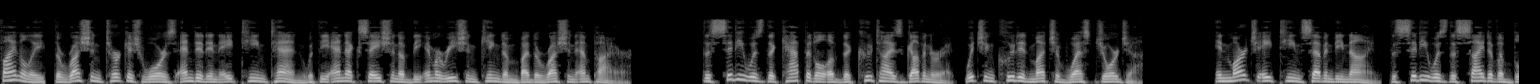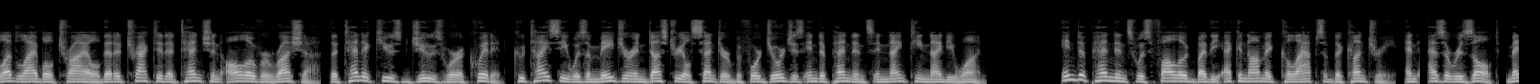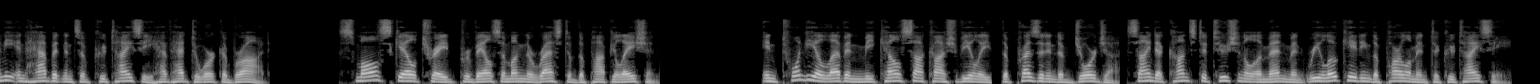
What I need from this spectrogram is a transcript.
Finally, the Russian-Turkish wars ended in 1810 with the annexation of the Imeretian kingdom by the Russian Empire. The city was the capital of the Kutais Governorate, which included much of West Georgia. In March 1879, the city was the site of a blood libel trial that attracted attention all over Russia. The ten accused Jews were acquitted. Kutaisi was a major industrial center before Georgia's independence in 1991. Independence was followed by the economic collapse of the country, and, as a result, many inhabitants of Kutaisi have had to work abroad. Small-scale trade prevails among the rest of the population. In 2011 Mikhail Saakashvili, the president of Georgia, signed a constitutional amendment relocating the parliament to Kutaisi.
